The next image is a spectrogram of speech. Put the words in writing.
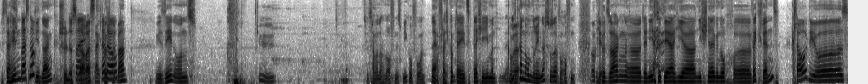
Bis dahin. viel Spaß noch. Vielen Dank. Schön, dass du da warst. Danke fürs. Mitmachen. Wir sehen uns. Tschüss. Jetzt haben wir noch ein offenes Mikrofon. Naja, vielleicht kommt ja jetzt gleich hier jemand. wir- Nicht dran rumdrehen, lass das einfach offen. Ich Okay. würde sagen, äh, der nächste, der hier nicht schnell genug äh, wegrennt, Claudius.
